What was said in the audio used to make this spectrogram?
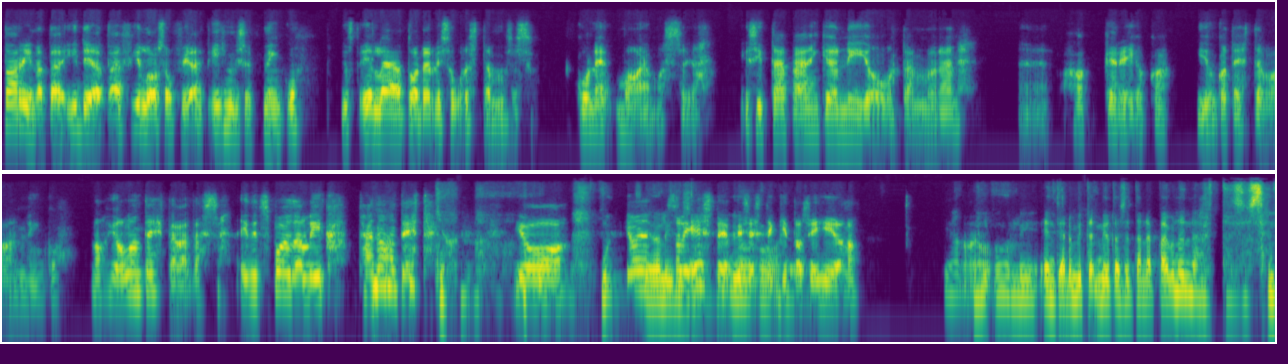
tarina, tämä idea, tämä filosofia, että ihmiset niinku, just elää todellisuudessa tämmöisessä konemaailmassa. Ja, ja sitten tämä päähenkilö Neo on tämmöinen hakkeri, joka, jonka tehtävä on, niinku, no, jolla on tehtävä tässä. Ei nyt spoilata liikaa, hän on tehtävä. Joo. Joo. Joo se oli, se oli esteettisestikin tosi hieno. Hieno niin oli. En tiedä, mitä, miltä se tänä päivänä näyttäisi, jos sen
